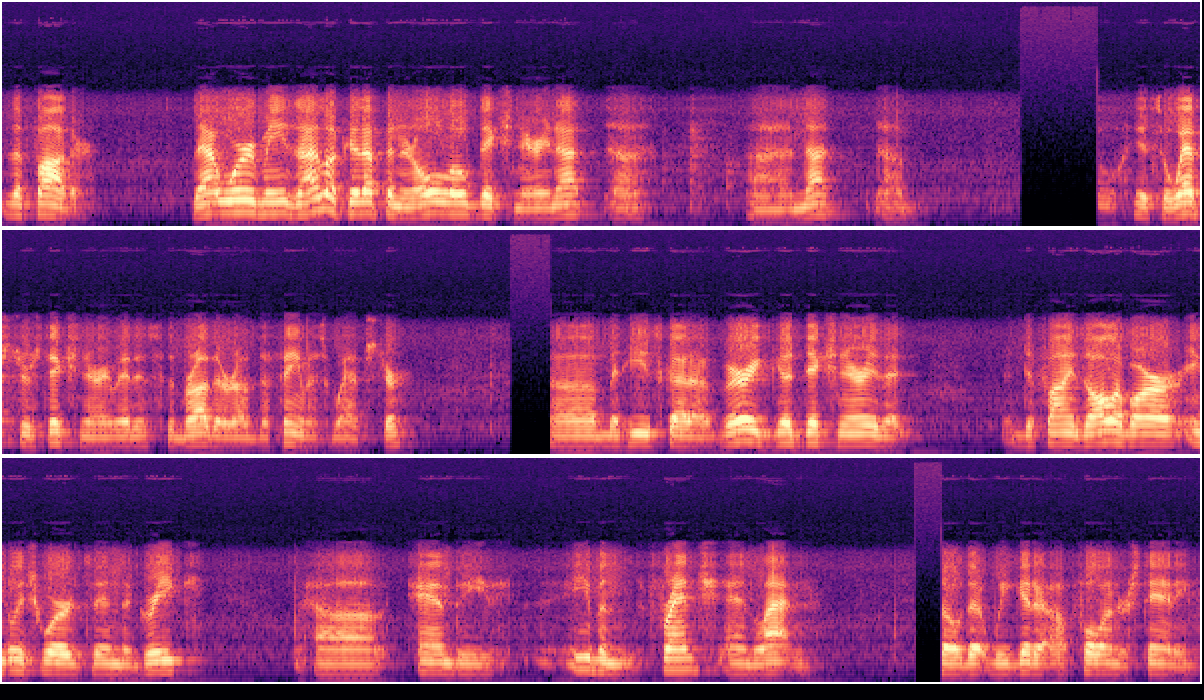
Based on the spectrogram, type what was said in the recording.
the Father. That word means I looked it up in an old old dictionary, not uh, uh, not uh, it's a Webster's dictionary, but it's the brother of the famous Webster. Uh, but he's got a very good dictionary that defines all of our English words in the Greek uh, and the even French and Latin, so that we get a, a full understanding.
